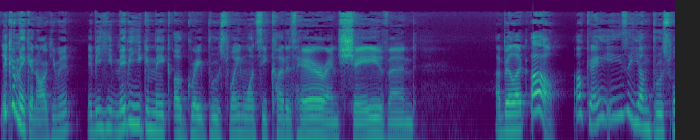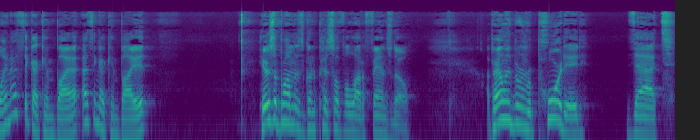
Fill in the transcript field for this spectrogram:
You can make an argument. Maybe he maybe he can make a great Bruce Wayne once he cut his hair and shave and I'd be like, "Oh, okay, he's a young Bruce Wayne. I think I can buy it. I think I can buy it." Here's a problem that's going to piss off a lot of fans, though. Apparently, it's been reported that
